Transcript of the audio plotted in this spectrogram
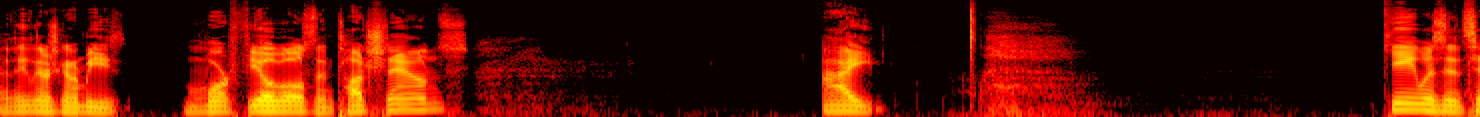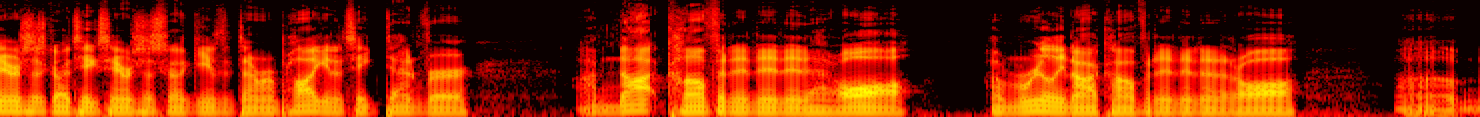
I think there's going to be more field goals than touchdowns. I game was in San Francisco. I take San Francisco. The game's in Denver. I'm probably going to take Denver. I'm not confident in it at all. I'm really not confident in it at all. Um,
